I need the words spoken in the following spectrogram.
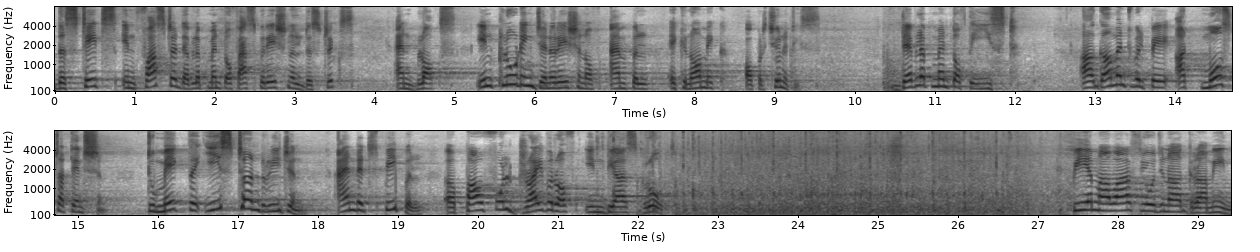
the states in faster development of aspirational districts and blocks, including generation of ample economic opportunities. Development of the East. Our government will pay utmost attention to make the eastern region and its people a powerful driver of India's growth. PM Awas Yojana Gramin.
